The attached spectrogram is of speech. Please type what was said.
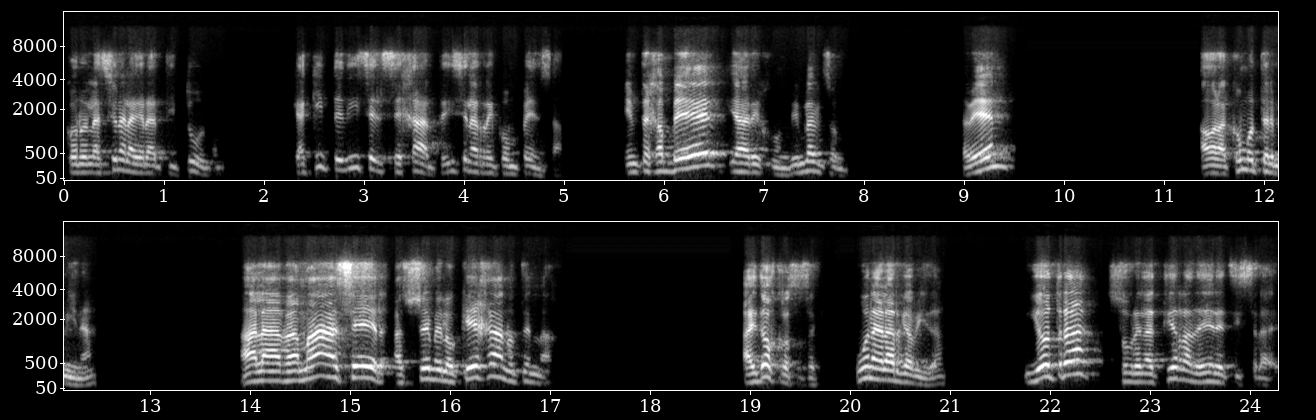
con relación a la gratitud, que aquí te dice el cejar, te dice la recompensa. Y. ¿Está bien? Ahora, ¿cómo termina? A la dama ayer Hashem lo queja, no tenla. Hay dos cosas aquí. Una de larga vida y otra sobre la tierra de Eretz Israel.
